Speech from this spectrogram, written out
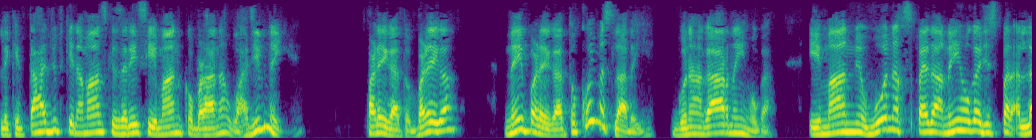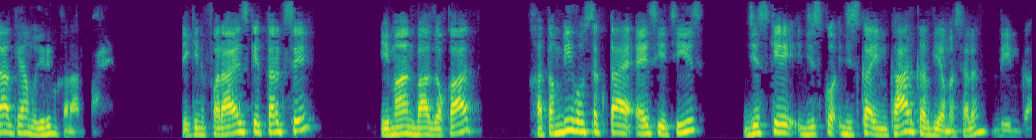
لیکن تحجد کی نماز کے ذریعے سے ایمان کو بڑھانا واجب نہیں ہے۔ پڑھے گا تو بڑھے گا، نہیں پڑھے گا تو کوئی مسئلہ نہیں ہے گناہ گار نہیں ہوگا۔ ایمان میں وہ نقص پیدا نہیں ہوگا جس پر اللہ کے یہاں مجرم قرار پائے۔ لیکن فرائض کے ترک سے ایمان بعض اوقات ختم بھی ہو سکتا ہے ایسی چیز جس کے جس کو جس کا انکار کر دیا، مثلا دین کا۔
